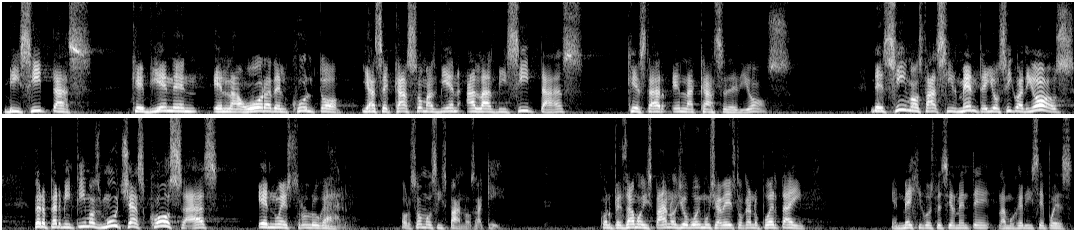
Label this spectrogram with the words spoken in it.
Visitas que vienen en la hora del culto y hace caso más bien a las visitas que estar en la casa de Dios. Decimos fácilmente, yo sigo a Dios, pero permitimos muchas cosas en nuestro lugar. Ahora somos hispanos aquí. Cuando pensamos hispanos, yo voy muchas veces tocando puerta y en México especialmente la mujer dice, pues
